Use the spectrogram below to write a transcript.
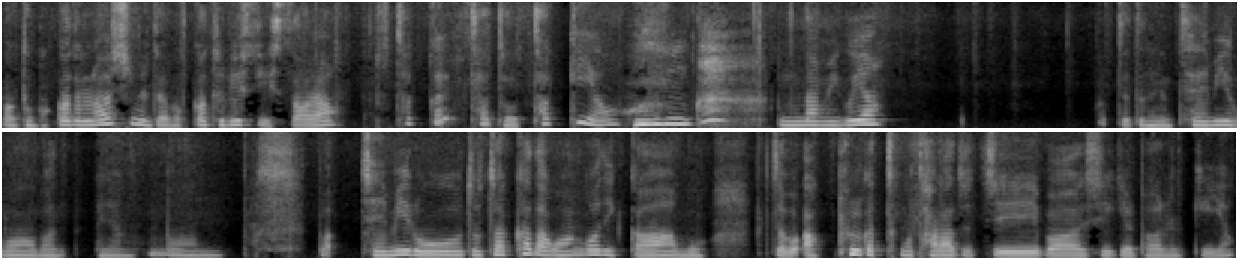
막 더 바꿔달라 하시면 제가 바꿔드릴 수 있어요. 저 착해, 저, 저 착해요. 농담이고요. 어쨌든 그냥 재미로 만- 그냥 한번 막 재미로 저 착하다고 한 거니까 뭐 진짜 뭐 악플 같은 거 달아주지 마시길 바랄게요.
